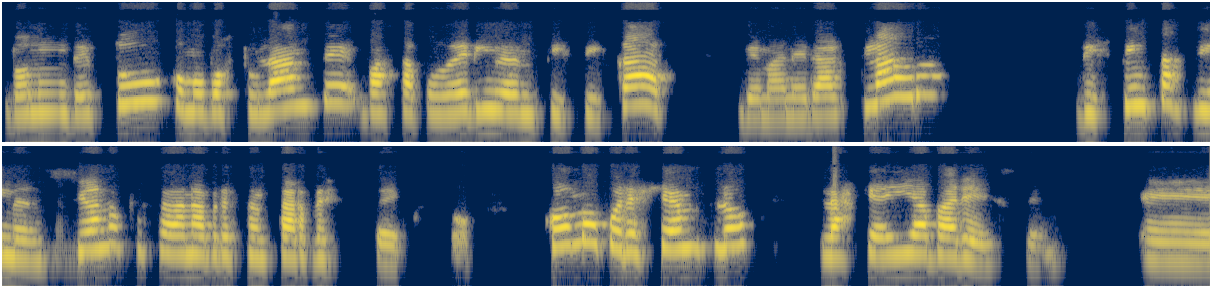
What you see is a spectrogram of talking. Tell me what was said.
donde tú como postulante vas a poder identificar de manera clara distintas dimensiones que se van a presentar de este texto, como por ejemplo las que ahí aparecen, eh,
